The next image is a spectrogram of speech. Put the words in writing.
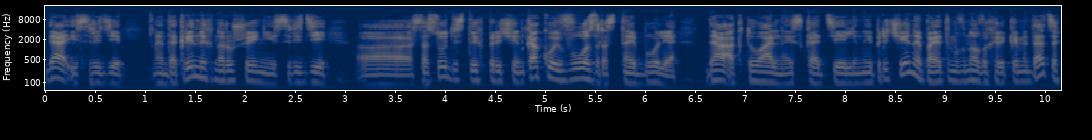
да, и среди эндокринных нарушений, среди э, сосудистых причин, какой возраст наиболее да, актуально искать те или иные причины, поэтому в новых рекомендациях,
